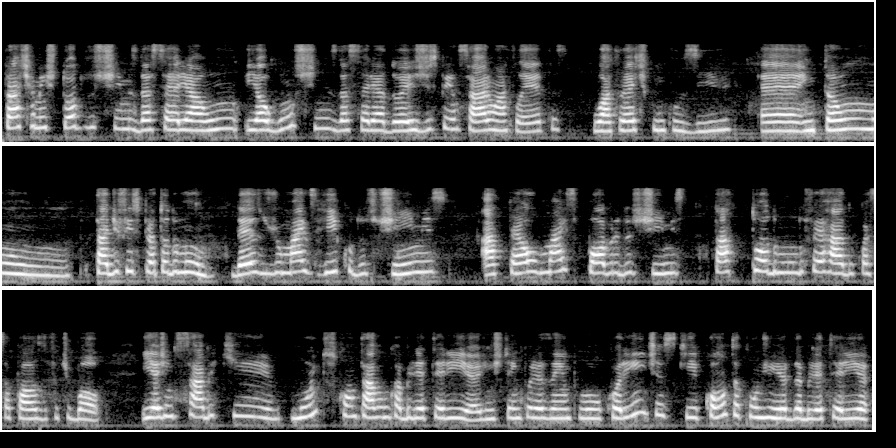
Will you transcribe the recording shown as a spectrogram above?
praticamente todos os times da Série A1 e alguns times da Série A2 dispensaram atletas, o Atlético inclusive. É, então tá difícil para todo mundo, desde o mais rico dos times até o mais pobre dos times, tá todo mundo ferrado com essa pausa do futebol. E a gente sabe que muitos contavam com a bilheteria. A gente tem, por exemplo, o Corinthians, que conta com o dinheiro da bilheteria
